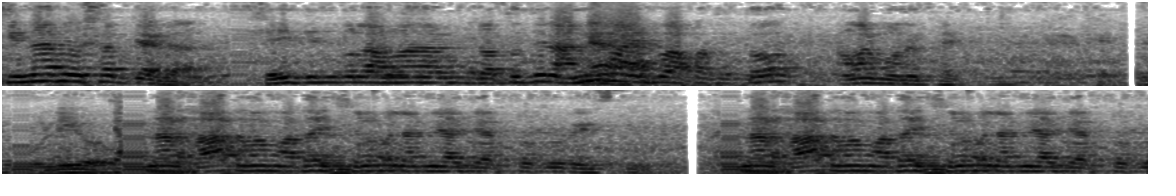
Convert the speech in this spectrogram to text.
চিনাবে ওইসব জায়গা? সেই দিনগুলো আমার যতদিন আমি হ্যাঁ। আসব আপাতত আমার মনে থাকে আপনার হাত আমার মাথায় ছিল বলে আমি আজ এতটুকু এসেছি? আপনার হাত আমার মাথায় ছিল বলে আমি আজ এতটুকু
